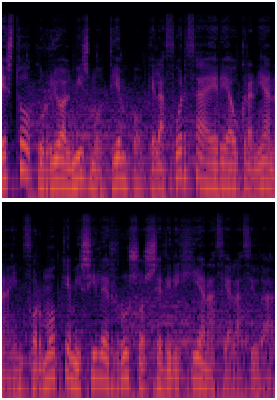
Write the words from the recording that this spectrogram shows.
Esto ocurrió al mismo tiempo que la Fuerza Aérea Ucraniana informó que misiles rusos se dirigían hacia la ciudad.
